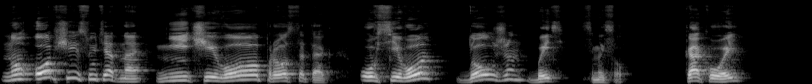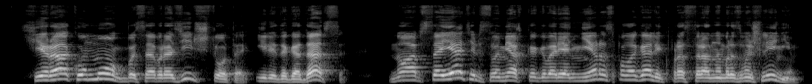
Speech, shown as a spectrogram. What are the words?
Но общая суть одна – ничего просто так. У всего должен быть смысл. Какой? Хераку мог бы сообразить что-то или догадаться, но обстоятельства, мягко говоря, не располагали к пространным размышлениям,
